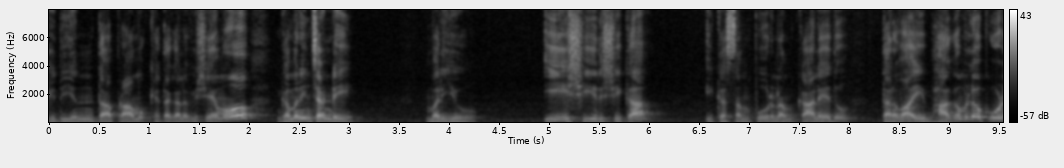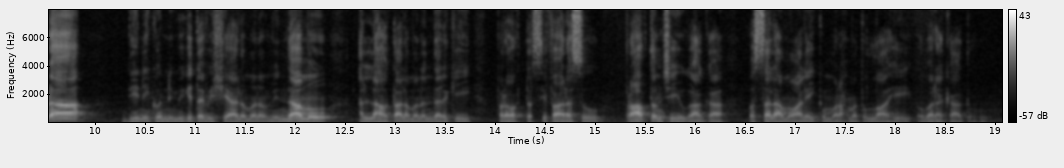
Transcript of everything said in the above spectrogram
ఇది ఎంత ప్రాముఖ్యత గల విషయమో గమనించండి. మరియు ఈ శీర్షిక ఇక సంపూర్ణం కాలేదు. తర్వాయి భాగంలో కూడా దీని కొన్ని మిగతా విషయాలు మనం విందాము. అల్లాహతాల మనందరికీ ప్రవక్త సిఫారసు ప్రాప్తం చేయుగాక. వస్సలాము అయికం వరహమతుల్లాహి వబర్కాతు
